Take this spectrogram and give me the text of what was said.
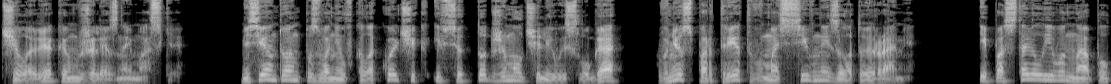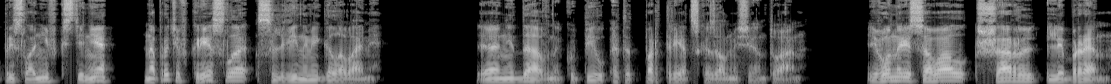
человеком в железной маске. Месье Антуан позвонил в колокольчик, и все тот же молчаливый слуга внес портрет в массивной золотой раме. и поставил его на пол, прислонив к стене напротив кресла с львиными головами. «Я недавно купил этот портрет», — сказал месье Антуан. «Его нарисовал Шарль Лебрен,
